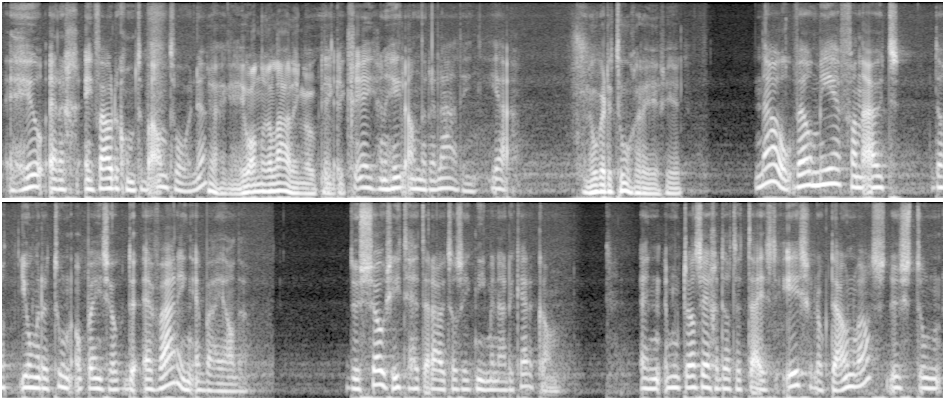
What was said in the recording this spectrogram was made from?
heel erg eenvoudig om te beantwoorden. Ja, een heel andere lading ook, denk Ik ik. kreeg een heel andere lading, ja. En hoe werd er toen gereageerd? Nou, wel meer vanuit dat jongeren toen opeens ook de ervaring erbij hadden. Dus zo ziet het eruit als ik niet meer naar de kerk kan. En ik moet wel zeggen dat het tijdens de eerste lockdown was. Dus toen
